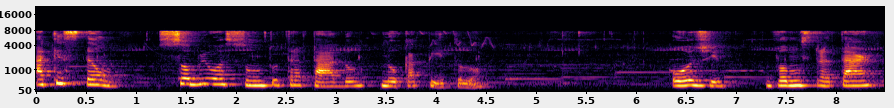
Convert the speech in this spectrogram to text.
a questão sobre o assunto tratado no capítulo. Hoje vamos tratar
